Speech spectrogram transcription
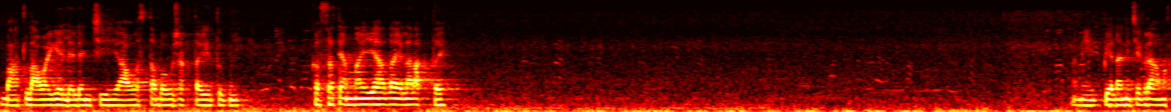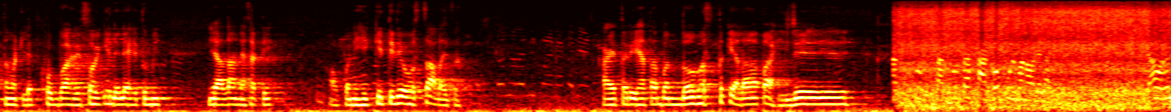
भात लावाय गेलेल्यांची अवस्था बघू शकता ही तुम्ही. कसं त्यांना या जायला लागतंय. आणि पेलानीचे ग्रामस्थ म्हटलेत खूप भारी सोय केलेली आहे तुम्ही या जाण्यासाठी. पण ही किती दिवस चालायचं? काहीतरी ह्याचा बंदोबस्त केला पाहिजे. तात्पुरता सागो पूल बनवलेला आहे. त्यावरून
